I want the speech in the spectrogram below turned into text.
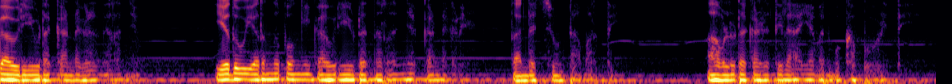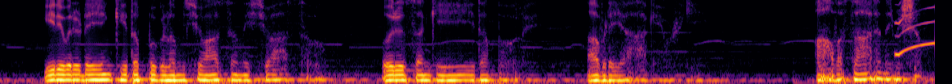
ഗൗരിയുടെ കണ്ണുകൾ നിറഞ്ഞു. യതുയർന്നു പൊങ്ങി ഗൗരിയുടെ നിറഞ്ഞ കണ്ണുകളിൽ തന്റെ ചുണ്ടമർത്തി അവളുടെ കഴുത്തിലായി അവൻ മുഖം പൂഴ്ത്തി. ഇരുവരുടെയും കിതപ്പുകളും ശ്വാസനിശ്വാസവും ഒരു സംഗീതം പോലെ അവിടെ ആകെ ഒഴുകി. അവസാന നിമിഷം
